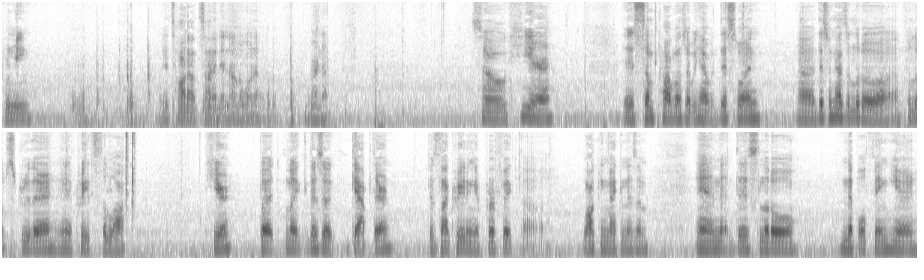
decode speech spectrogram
for me it's hot outside and I don't want to burn up. So here is some problems that we have with this one. Uh, this one has a little uh, Phillips screw there and it creates the lock here. But like there's a gap there because it's not creating a perfect uh, locking mechanism. And this little nipple thing here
